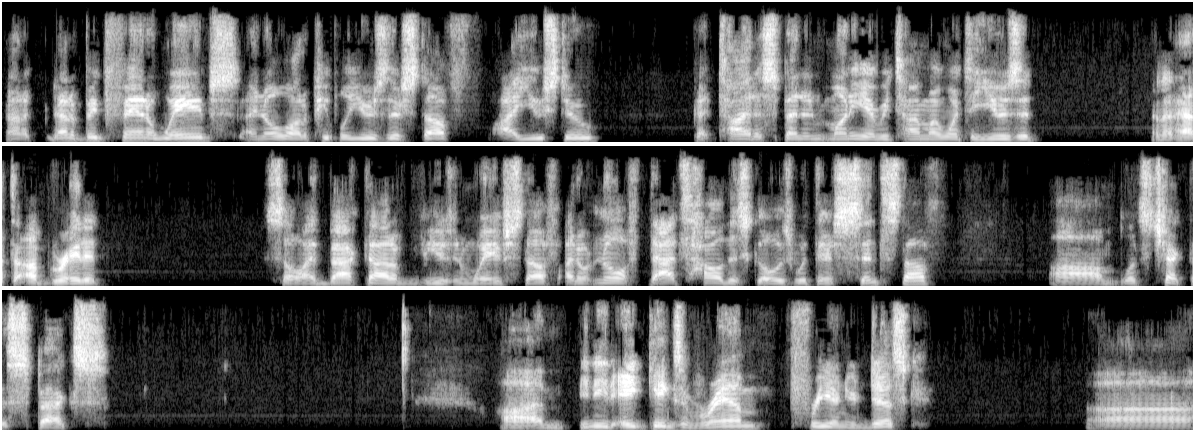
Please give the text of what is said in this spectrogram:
not a, not a big fan of waves. I know a lot of people use their stuff. I used to. Got tired of spending money every time I went to use it, and I'd have to upgrade it. So I backed out of using wave stuff. I don't know if that's how this goes with their synth stuff. Um, let's check the specs. Um, you need 8 gigs of RAM free on your disk. Uh,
